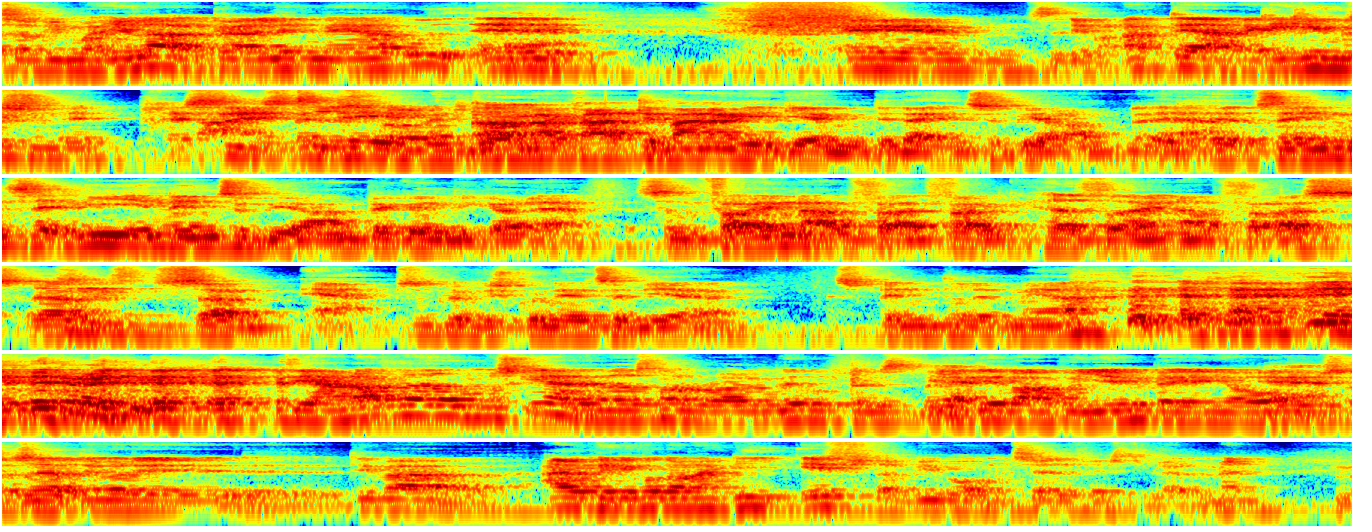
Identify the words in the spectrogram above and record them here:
så vi må hellere gøre lidt mere ud af det. Øhm, så det var nok der, jeg kan ikke huske sådan et Nej, præcist men det, men har nok ret, det var nok igennem det der Into Beyond. Ja. Ja. Så, inden, så lige inden Into Beyond begyndte vi godt at sådan få øjnene op for, at folk havde fået øjnene op for os. Ja. Så, så, ja, så blev vi sgu nødt til lige at spænde den lidt mere. Det har nok været, måske har det været sådan noget Royal Metal Fest, fordi Ja. det var på hjemmebane i Aarhus, Ja. og så det var det, det var, ej okay, det var godt nok lige efter Viborg Metal Festival, men Mm.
